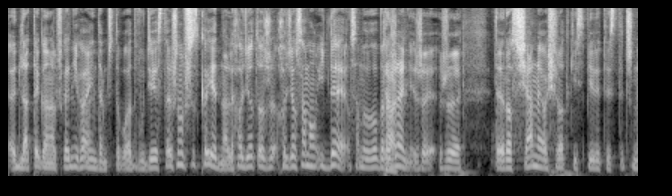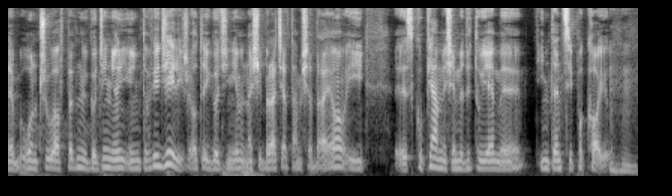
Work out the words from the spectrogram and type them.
e, dlatego na przykład nie pamiętam, czy to była 20, już no wszystko jedno, ale chodzi o to, że chodzi o samą ideę, o samo wyobrażenie, tak. że, że te rozsiane ośrodki spirytystyczne łączyła w pewnej godzinie i oni to wiedzieli, że o tej godzinie nasi bracia tam siadają i skupiamy się, medytujemy intencji pokoju mhm.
